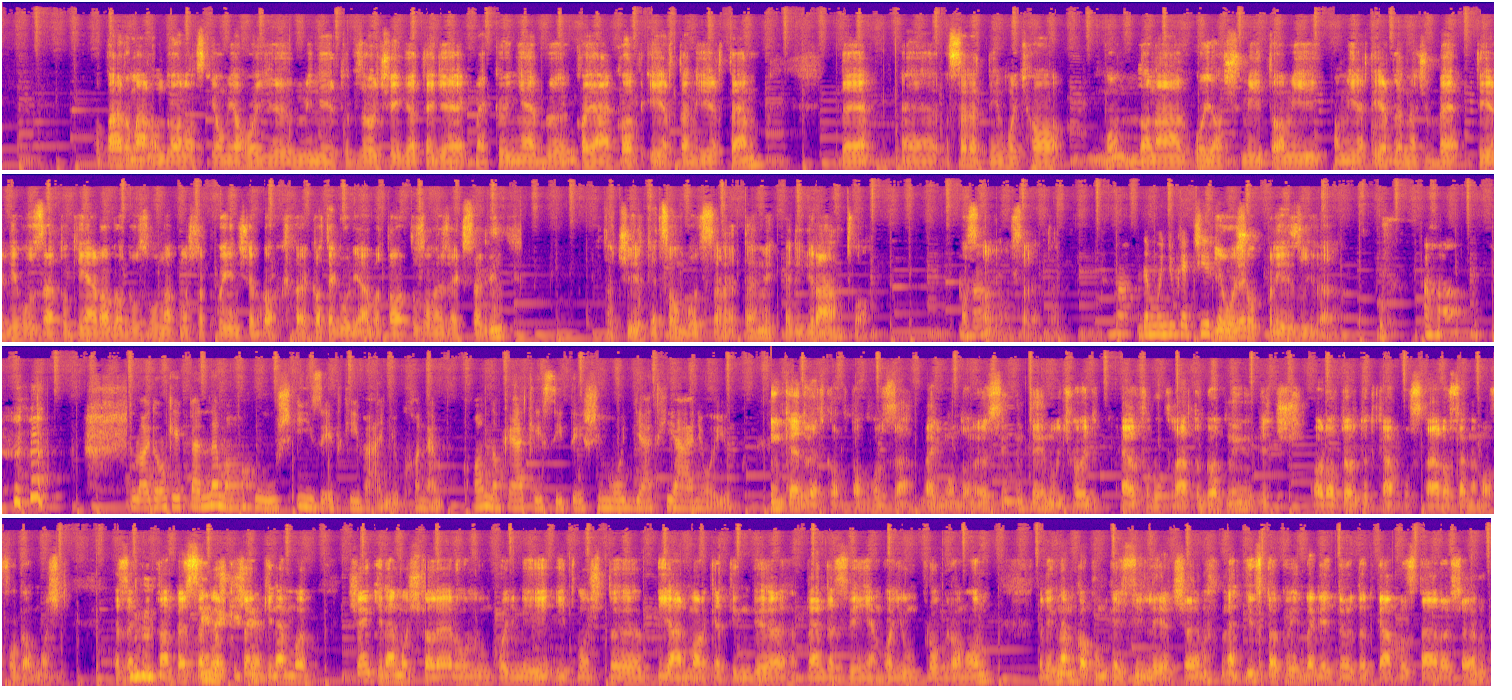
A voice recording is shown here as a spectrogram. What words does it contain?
A párom állandóan azt nyomja, hogy minél több zöldséget tegyek, meg könnyebb kajákat. Értem, értem, de e, szeretném, hogyha mondanál olyasmit, ami, amiért érdemes betérni hozzátok ilyen ragadozónak, most akkor én is ebbe a kategóriába tartozom ezek szerint. A csirke combot szeretem, még pedig rántva. Azt Aha. nagyon szeretem. De mondjuk egy csirke... Jó sok prézlivel. Aha. Tulajdonképpen nem a hús ízét kívánjuk, hanem annak elkészítési módját hiányoljuk. Én kedvet kaptam hozzá, megmondom őszintén, úgyhogy el fogok látogatni, és arra töltött káposztára fenem a fogam most. Ezek után persze most senki nem, senki nem mossa le rólunk, hogy mi itt most PR marketing rendezvényen vagyunk, programon, pedig nem kapunk egy fillért sem, nem hívtak még meg egy töltött káposztára sem.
